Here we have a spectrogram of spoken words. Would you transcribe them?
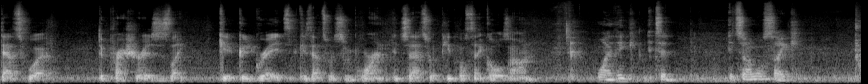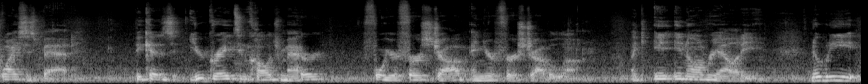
that's what the pressure is is like get good grades because that's what's important, and so that's what people set goals on. Well, I think it's a, it's almost like twice as bad, because your grades in college matter for your first job and your first job alone. Like in, in all reality, nobody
